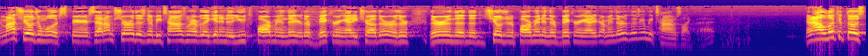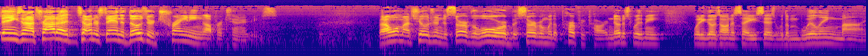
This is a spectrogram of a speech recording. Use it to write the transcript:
My children will experience that. I'm sure there's going to be times whenever they get into the youth department and they're, they're bickering at each other, or they're, they're in the, the children's department and they're bickering at each other. I mean, there, there's going to be times like that. And I look at those things and I try to, to understand that those are training opportunities. But I want my children to serve the Lord, but serve Him with a perfect heart. And notice with me what he goes on to say. He says, with a willing mind.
